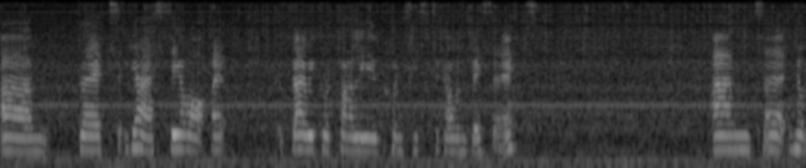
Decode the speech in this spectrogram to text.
Um, but yes they are very good value countries to go and visit. And uh, no,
